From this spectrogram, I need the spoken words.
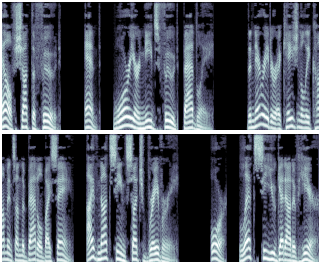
Elf shot the food." and "'Warrior needs food, badly." The narrator occasionally comments on the battle by saying, "'I've not seen such bravery' or "'Let's see you get out of here'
